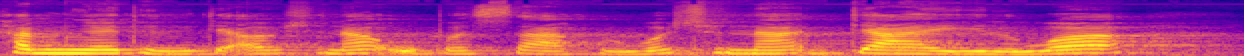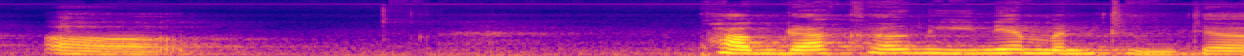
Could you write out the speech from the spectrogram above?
ทำไงถึงจะเอาชนะอุปสรรคหรือว่าชนะใจหรือว่า ความรักครั้งนี้เนี่ยมันถึงจะ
